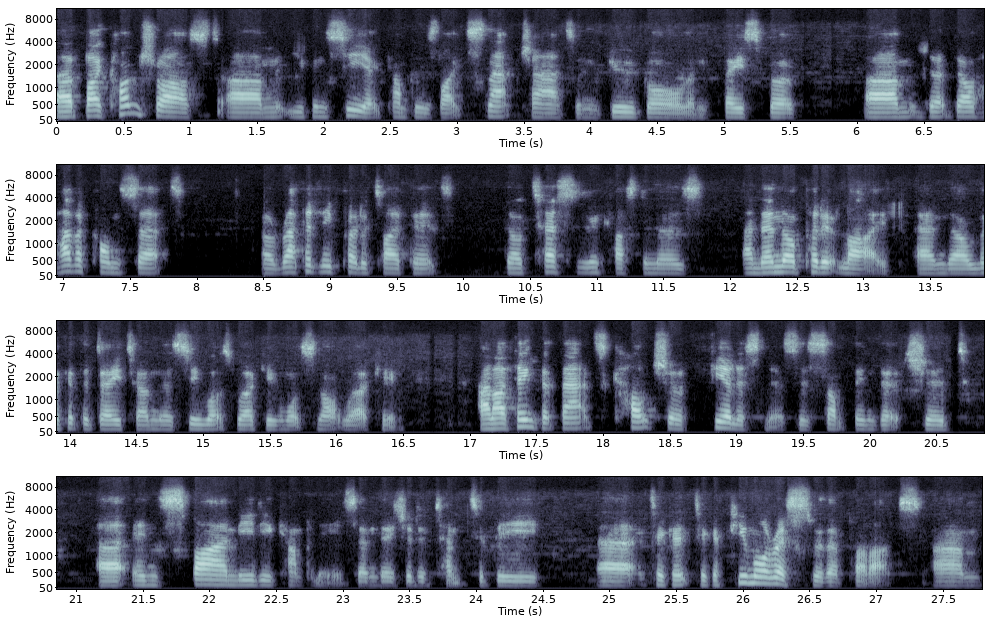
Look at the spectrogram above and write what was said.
Uh, by contrast, um, you can see at companies like Snapchat and Google and Facebook um, that they'll have a concept, uh, rapidly prototype it, they'll test it in customers, and then they'll put it live and they'll look at the data and they'll see what's working, what's not working. And I think that that culture of fearlessness is something that should uh, inspire media companies and they should attempt to be uh, take, a, take a few more risks with their products. Um,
